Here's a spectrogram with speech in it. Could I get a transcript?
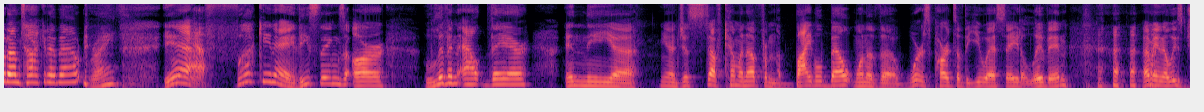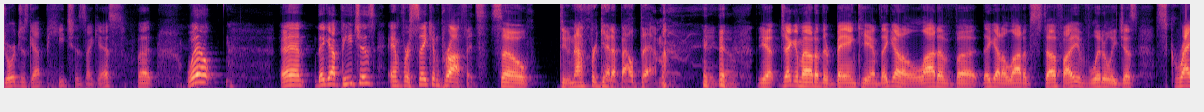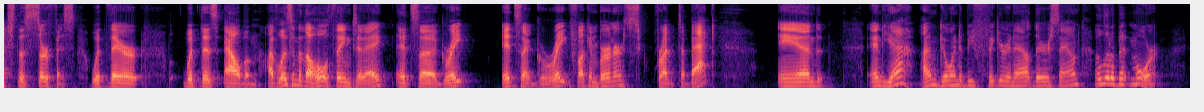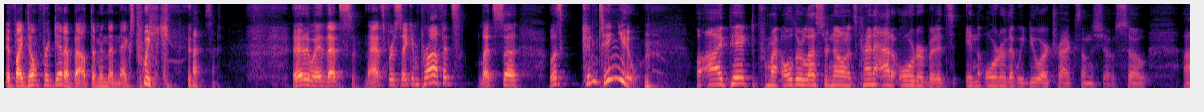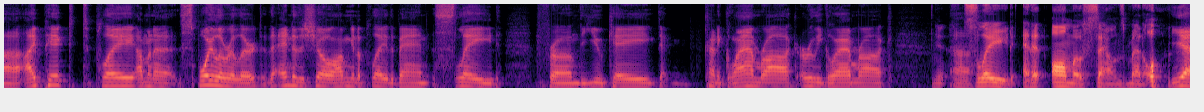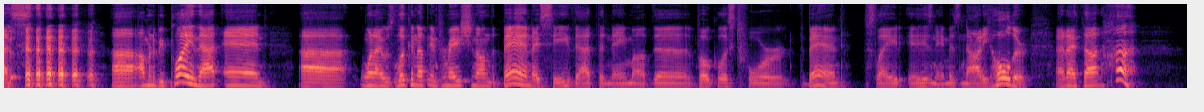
what I'm talking about? right? Yeah, fucking A. These things are living out there in the uh you know, just stuff coming up from the Bible Belt, one of the worst parts of the USA to live in. I mean, at least Georgia's got peaches, I guess. But well, and they got peaches and Forsaken Prophets. So do not forget about them. Yep, check them out at their Bandcamp. They got a lot of uh, they got a lot of stuff. I have literally just scratched the surface with their with this album. I've listened to the whole thing today. It's a great it's a great fucking burner front to back. And and yeah, I'm going to be figuring out their sound a little bit more if I don't forget about them in the next week. anyway, that's that's Forsaken Prophets. Let's uh let's continue. Well, I picked for my older, lesser known. It's kind of out of order, but it's in the order that we do our tracks on the show. So uh, I picked to play. I'm gonna spoiler alert. The end of the show, I'm gonna play the band Slade from the UK. That kind of glam rock, early glam rock. Slade, and it almost sounds metal. Yes. uh, I'm going to be playing that. And uh, when I was looking up information on the band, I see that the name of the vocalist for the band, Slade, his name is Noddy Holder. And I thought, huh,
